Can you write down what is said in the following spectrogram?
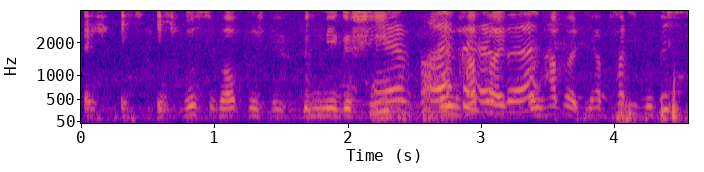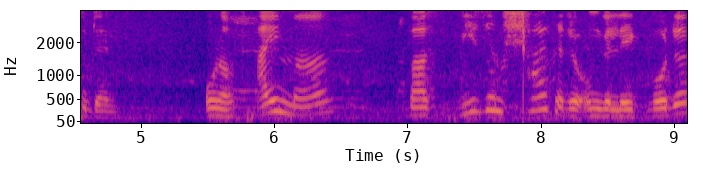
ich, ich, ich wusste überhaupt nicht, wie, mir geschieht und hab halt und hab halt ja Paddy, wo bist du denn? Und auf einmal war es wie so ein Schalter, der umgelegt wurde.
